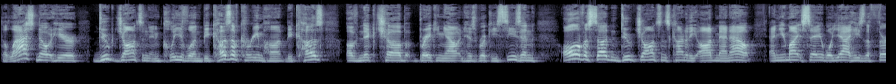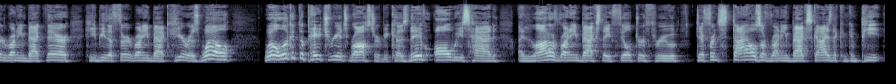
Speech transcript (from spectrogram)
The last note here Duke Johnson in Cleveland, because of Kareem Hunt, because of Nick Chubb breaking out in his rookie season, all of a sudden Duke Johnson's kind of the odd man out. And you might say, well, yeah, he's the third running back there. He'd be the third running back here as well. Well, look at the Patriots roster because they've always had a lot of running backs they filter through, different styles of running backs, guys that can compete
